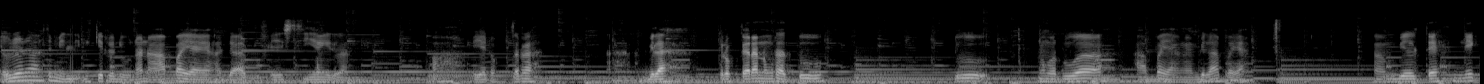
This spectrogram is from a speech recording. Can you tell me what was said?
Ya udahlah tuh mikir ke Yunan apa ya yang ada profesinya gitu kan. Ah oh, iya dokter lah. Nah, ambillah kedokteran nomor satu. Itu nomor dua apa ya ngambil apa ya? Ambil teknik.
